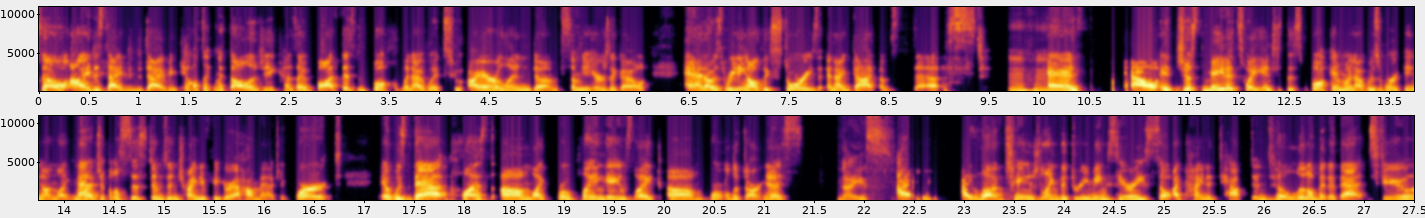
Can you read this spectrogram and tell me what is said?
so I decided to dive in Celtic mythology because I bought this book when I went to Ireland um, some years ago, and I was reading all these stories, and I got obsessed. Mm-hmm. And how it just made its way into this book. And when I was working on like magical systems and trying to figure out how magic worked, it was that plus um like role playing games like um World of Darkness. Nice. I I love Changeling the Dreaming series, so I kind of tapped into a little bit of that too.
